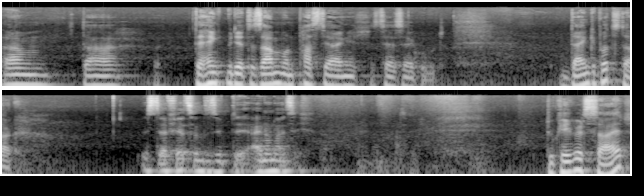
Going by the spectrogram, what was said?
Ähm, da, der hängt mit dir zusammen und passt dir eigentlich sehr, sehr gut. Dein Geburtstag? Ist der 14.07.91. Du kegelst seit?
